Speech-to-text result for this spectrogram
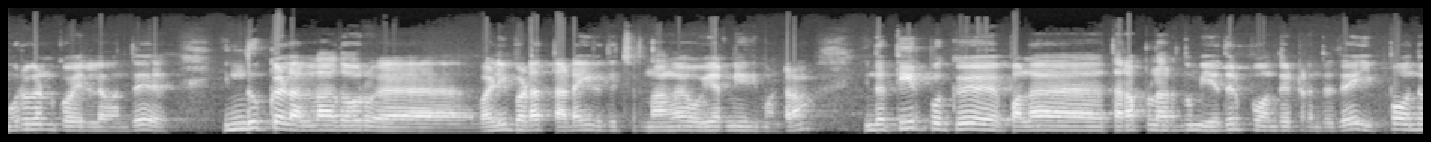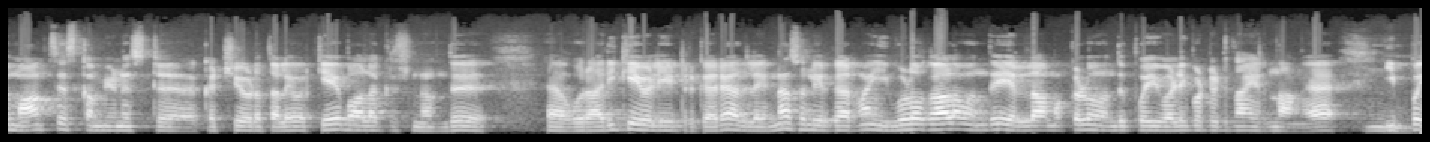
முருகன் கோயில்ல வந்து இந்துக்கள் அல்லாதோர் வழிபட தடை விதிச்சிருந்தாங்க உயர்நீதிமன்றம். இந்த தீர்ப்புக்கு பல தரப்புல இருந்தும் எதிர்ப்பு வந்துட்டு இருந்தது. இப்போ வந்து மார்க்சிஸ்ட் கம்யூனிஸ்ட் கட்சியோட தலைவர் கே. பாலகிருஷ்ணன் வந்து ஒரு அறிக்கை வெளியிட்டிருக்காரு. அதுல என்ன சொல்லியிருக்காருன்னா இவ்வளோ காலம் வந்து எல்லா மக்களும் வந்து போய் வழிபட்டுட்டு தான் இருந்தாங்க. இப்போ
